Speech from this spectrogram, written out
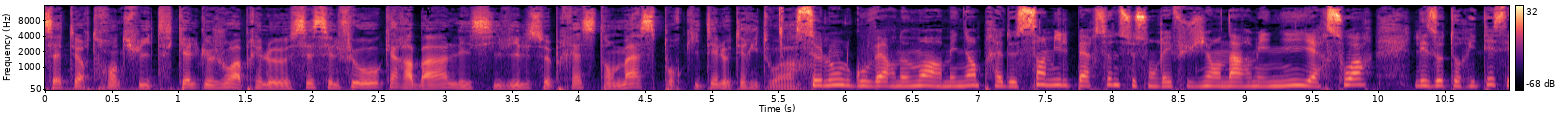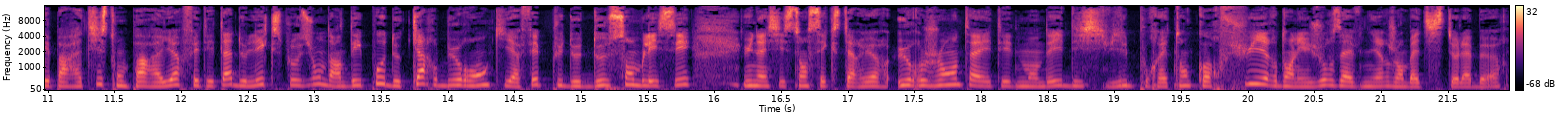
7h38, quelques jours après le cessez-le-feu au Karabakh, les civils se pressent en masse pour quitter le territoire. Selon le gouvernement arménien, près de 5000 personnes se sont réfugiées en Arménie. Hier soir, les autorités séparatistes ont par ailleurs fait état de l'explosion d'un dépôt de carburant qui a fait plus de 200 blessés. Une assistance extérieure urgente a été demandée. Des civils pourraient encore fuir dans les jours à venir, Jean-Baptiste Labeur.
